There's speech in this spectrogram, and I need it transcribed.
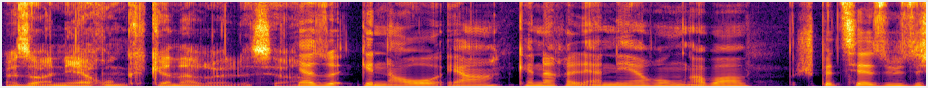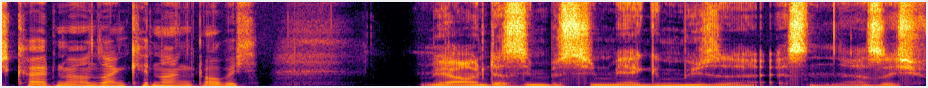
Also Ernährung generell ist ja. Ja, so genau, ja, generell Ernährung, aber speziell Süßigkeiten bei unseren Kindern, glaube ich. Ja, und dass sie ein bisschen mehr Gemüse essen. Also ich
